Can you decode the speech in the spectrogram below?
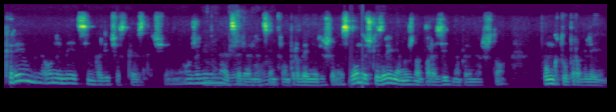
Кремль, он имеет символическое значение. Он же не ну, является безусловно. реальным центром управления решения. С этой точки зрения нужно поразить, например, что? Пункт управления.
